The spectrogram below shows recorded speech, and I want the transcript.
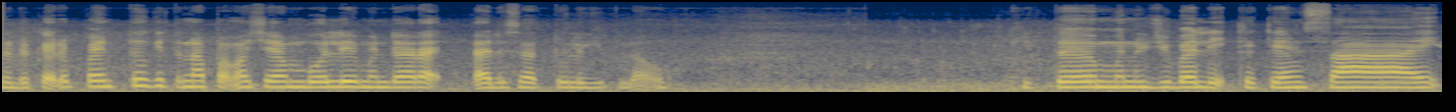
So dekat depan tu kita nampak macam boleh mendarat ada satu lagi pulau. Kita menuju balik ke campsite.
